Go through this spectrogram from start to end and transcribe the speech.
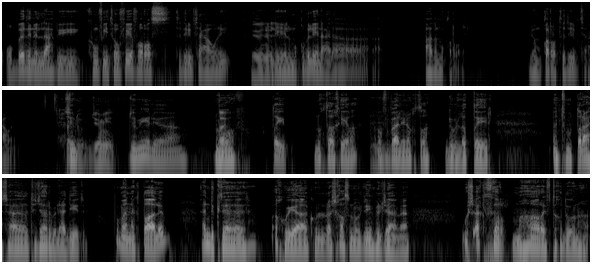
وبإذن الله بيكون في توفير فرص تدريب تعاوني بإذن الله. للمقبلين على هذا المقرر اللي هو مقرر تدريب تعاوني. حلو جميل. جميل يا طيب. طيب النقطة الأخيرة. أو في بالي نقطة قبل لا تطير. أنت مطلعت على تجارب العديد. بما أنك طالب عندك أخوياك والأشخاص الموجودين في الجامعة وش أكثر مهارة يفتقدونها؟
